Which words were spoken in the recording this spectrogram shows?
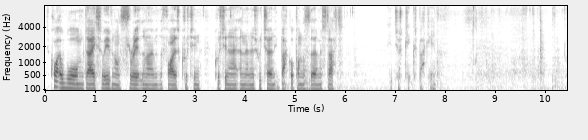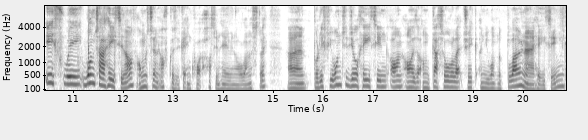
It's quite a warm day so even on three at the moment the fire's cutting cutting out and then as we turn it back up on the thermostat it just kicks back in. If we want our heating on I'm going to turn it off because it's getting quite hot in here in all honesty. Um, but if you wanted your heating on either on gas or electric and you want the blown air heating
